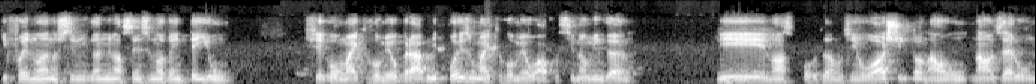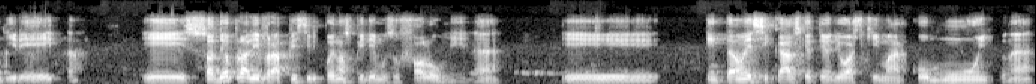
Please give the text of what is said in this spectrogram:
que foi no ano, se não me engano, 1991. Chegou o Mike Romeo Bravo e depois o Mike Romeo Alpha, se não me engano. E nós pousamos em Washington, na, na 01 direita, e só deu para livrar a pista e depois nós pedimos o follow me, né? E então esse caso que eu tenho de Washington que marcou muito, né?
